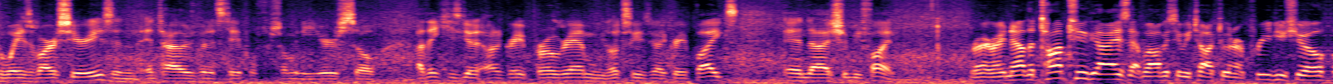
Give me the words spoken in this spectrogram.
the ways of our series, and, and, Tyler's been a staple for so many years. So I think he's got on a great program. He looks like he's got great bikes, and uh, should be fine. Right, right now the top two guys that obviously we talked to in our preview show,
